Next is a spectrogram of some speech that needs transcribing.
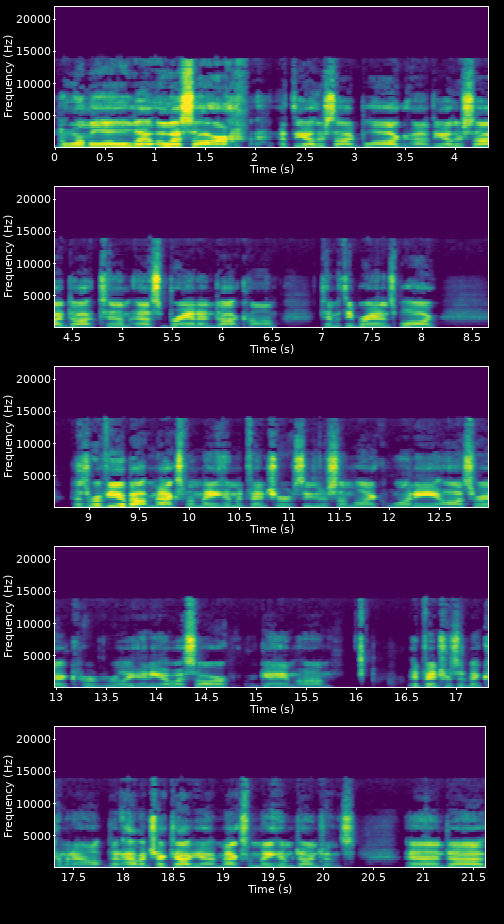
normal old OSR at the other side blog, uh, theotherside.timsbrannan.com, Timothy Brannan's blog, does a review about Maximum Mayhem Adventures. These are some like 1E, Osric, or really any OSR game um, adventures that have been coming out that I haven't checked out yet. Maximum Mayhem Dungeons. And uh,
